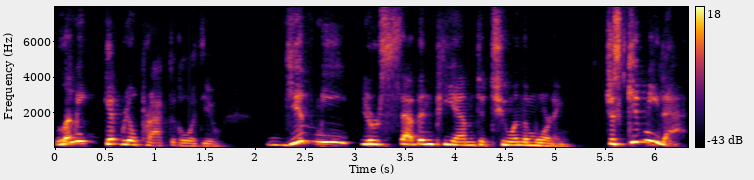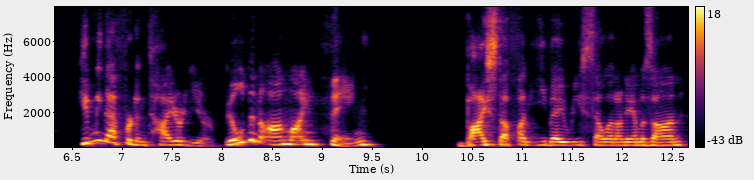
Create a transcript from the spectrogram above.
let me get real practical with you. Give me your 7 p.m. to 2 in the morning. Just give me that. Give me that for an entire year. Build an online thing, buy stuff on eBay, resell it on Amazon,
